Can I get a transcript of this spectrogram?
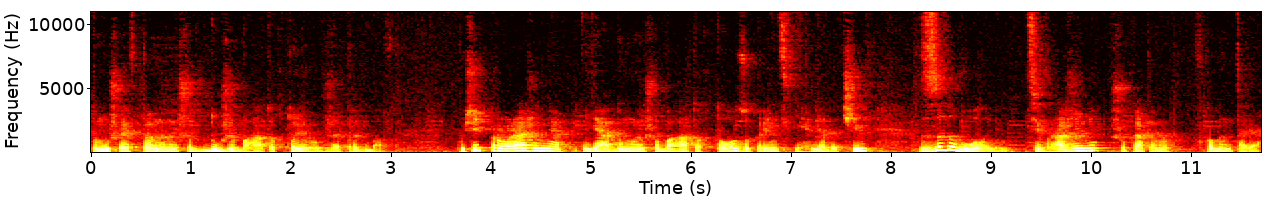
тому що я впевнений, що дуже багато хто його вже придбав. Пишіть про враження. Я думаю, що багато хто з українських глядачів з задоволенням ці враження шукатиме в коментарях.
